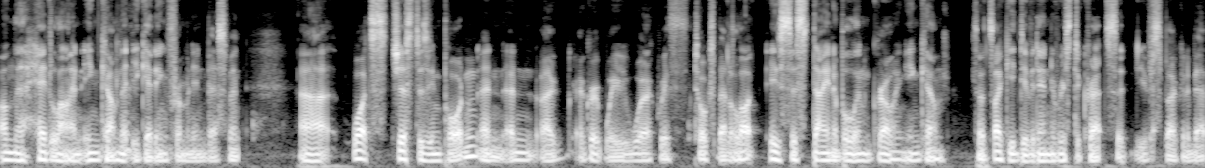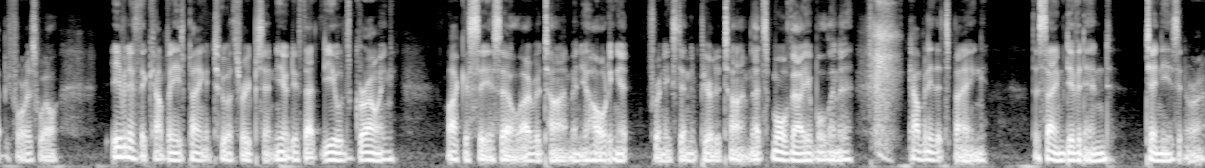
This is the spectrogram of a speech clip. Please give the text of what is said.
on the headline income that you're getting from an investment. Uh, what's just as important, and and a, a group we work with talks about a lot, is sustainable and growing income. So it's like your dividend aristocrats that you've spoken about before as well. Even if the company is paying a two or three percent yield, if that yield's growing, like a CSL over time, and you're holding it for an extended period of time, that's more valuable than a company that's paying the same dividend ten years in a row.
